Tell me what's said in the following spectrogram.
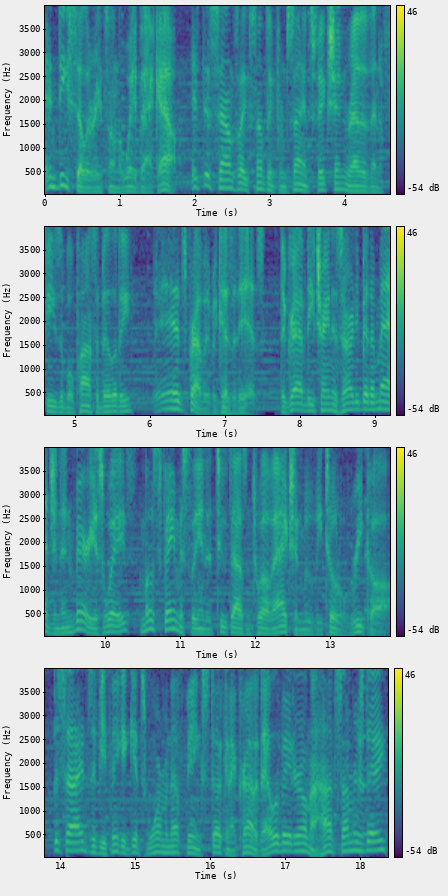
and decelerates on the way back out. If this sounds like something from science fiction rather than a feasible possibility, it's probably because it is. The gravity train has already been imagined in various ways, most famously in the 2012 action movie Total Recall. Besides, if you think it gets warm enough being stuck in a crowded elevator on a hot summer's day,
